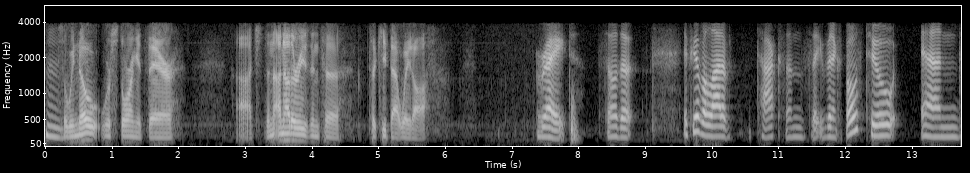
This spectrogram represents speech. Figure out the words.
Hmm. So we know we're storing it there. Uh, just an, another reason to to keep that weight off. Right. So the if you have a lot of toxins that you've been exposed to and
